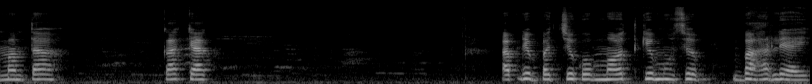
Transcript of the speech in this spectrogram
ममता का क्या अपने बच्चे को मौत के मुँह से बाहर ले आई,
